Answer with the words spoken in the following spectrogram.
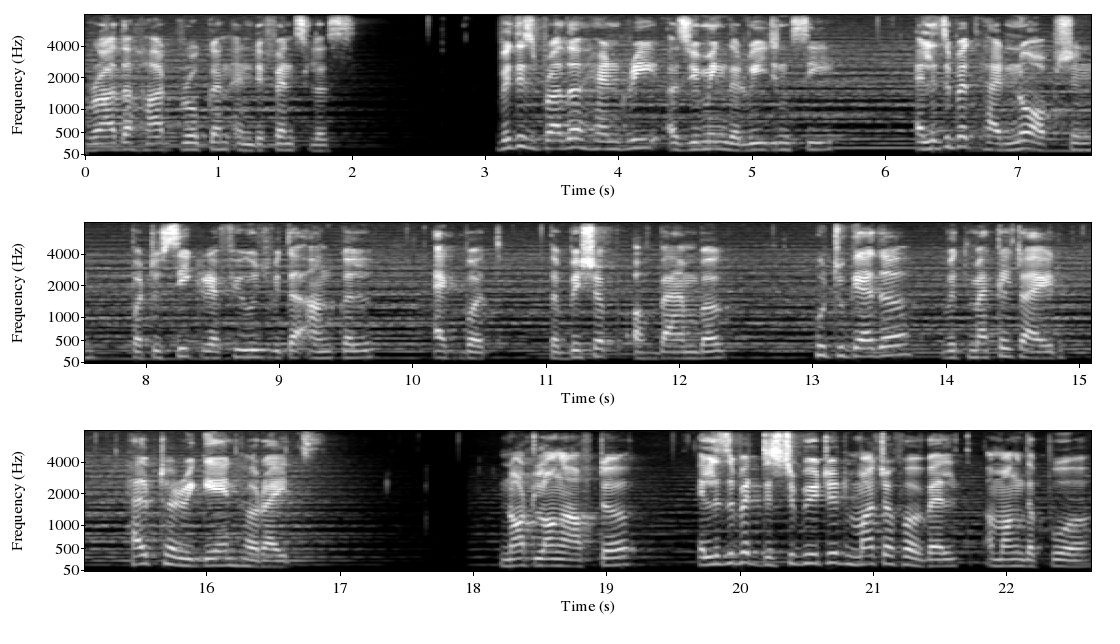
rather heartbroken and defenseless. With his brother Henry assuming the regency, Elizabeth had no option but to seek refuge with her uncle Egbert, the Bishop of Bamberg, who together with Mechteltide helped her regain her rights. Not long after, Elizabeth distributed much of her wealth among the poor,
